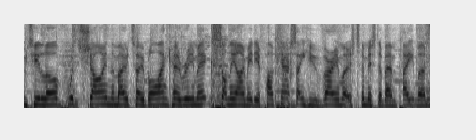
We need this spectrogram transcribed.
Booty Love with Shine, the Moto Blanco remix on the iMedia podcast. Thank you very much to Mr. Ben Pateman,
